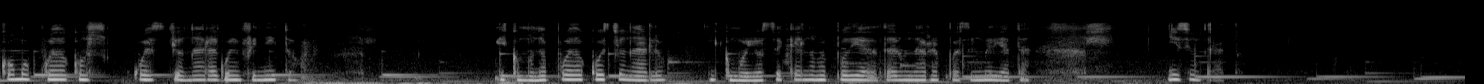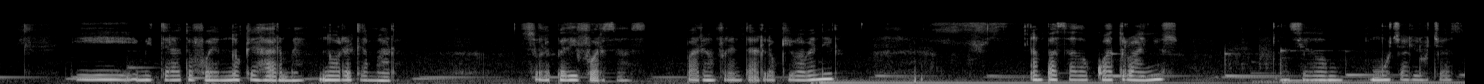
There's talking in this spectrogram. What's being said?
cómo puedo cuestionar algo infinito. Y como no puedo cuestionarlo, y como yo sé que él no me podía dar una respuesta inmediata, hice un trato. Y mi trato fue no quejarme, no reclamar. Solo pedí fuerzas para enfrentar lo que iba a venir. Han pasado cuatro años. Han sido muchas luchas,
